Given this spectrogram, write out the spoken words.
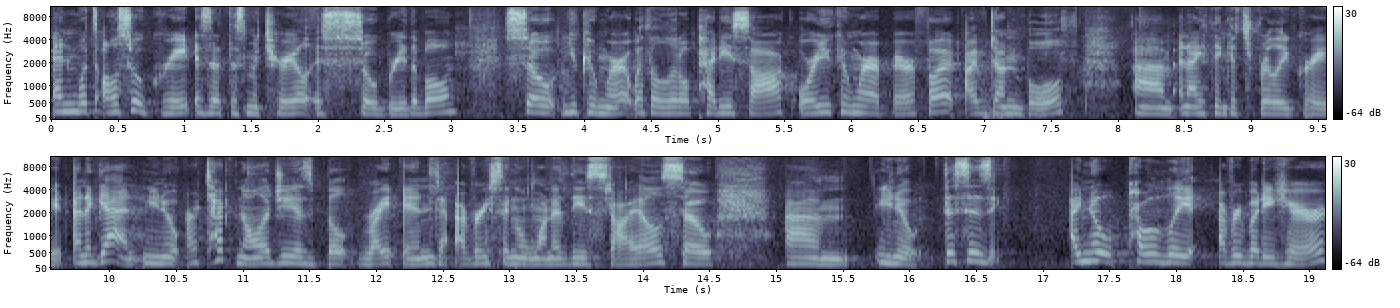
And what's also great is that this material is so breathable. So you can wear it with a little petty sock or you can wear it barefoot. I've done both. Um, and I think it's really great. And again, you know, our technology is built right into every single one of these styles. So, um, you know, this is, I know probably everybody here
